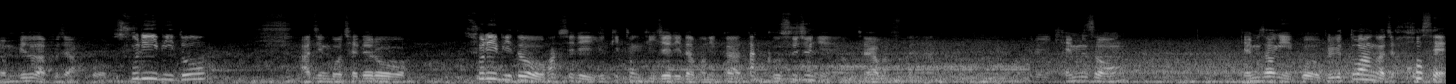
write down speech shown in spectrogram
연비도 나쁘지 않고 수리비도 아직 뭐 제대로 수리비도 확실히 6기통 디젤이다 보니까 딱 그 수준이에요. 제가 봤을 때는. 이 감성, 감성이 있고 그리고 또 한 가지 허세.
